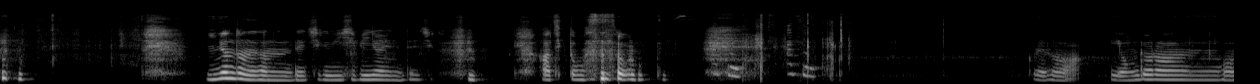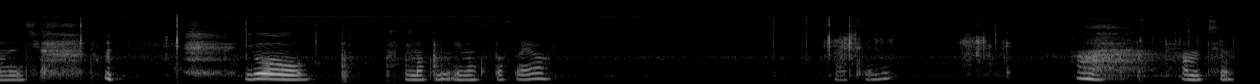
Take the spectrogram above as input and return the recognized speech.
2년 전에 샀는데 지금 22년인데 지금 아직도 완성을 못했어. 그래서 이 연결한 거는 지금 이거 이만큼 이만큼 떴어요. 아무튼 아 아무튼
